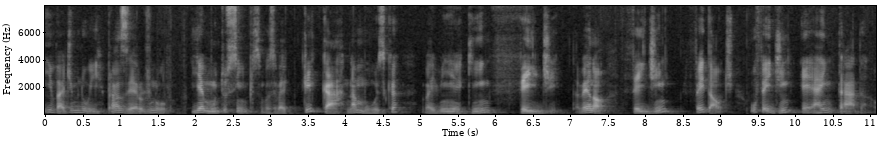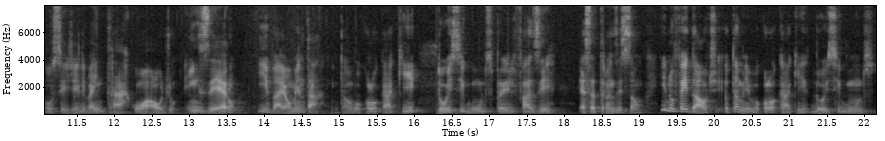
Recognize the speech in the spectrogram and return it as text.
e vai diminuir para zero de novo. E é muito simples, você vai clicar na música, vai vir aqui em fade, tá vendo? Ó? Fade in, fade out. O fade in é a entrada, ou seja, ele vai entrar com o áudio em zero e vai aumentar. Então eu vou colocar aqui dois segundos para ele fazer essa transição. E no fade out eu também vou colocar aqui dois segundos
